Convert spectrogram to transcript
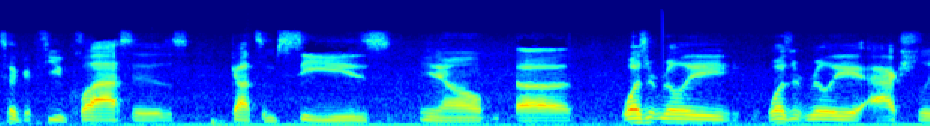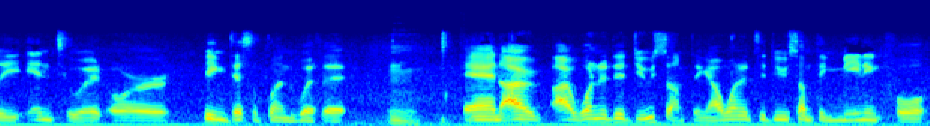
took a few classes, got some C's. You know, uh, wasn't really wasn't really actually into it or being disciplined with it. Mm. And I, I wanted to do something. I wanted to do something meaningful.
